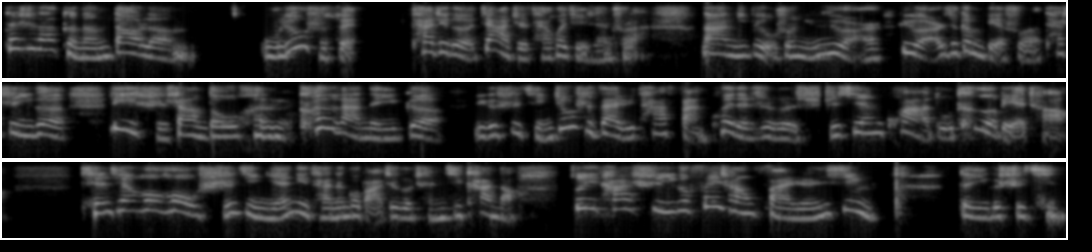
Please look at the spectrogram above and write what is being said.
但是他可能到了五六十岁，他这个价值才会体现出来。那你比如说你育儿，育儿就更别说了，它是一个历史上都很 困难的一个。一个事情就是在于它反馈的这个时间跨度特别长，前前后后十几年你才能够把这个成绩看到，所以它是一个非常反人性的一个事情。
